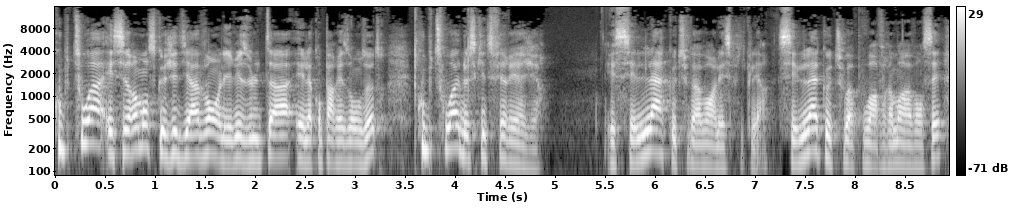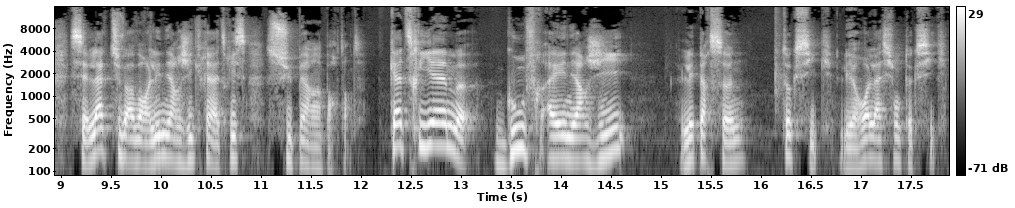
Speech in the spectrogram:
coupe-toi. Et c'est vraiment ce que j'ai dit avant, les résultats et la comparaison aux autres. Coupe-toi de ce qui te fait réagir. Et c'est là que tu vas avoir l'esprit clair. C'est là que tu vas pouvoir vraiment avancer. C'est là que tu vas avoir l'énergie créatrice super importante. Quatrième gouffre à énergie, les personnes toxiques, les relations toxiques.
